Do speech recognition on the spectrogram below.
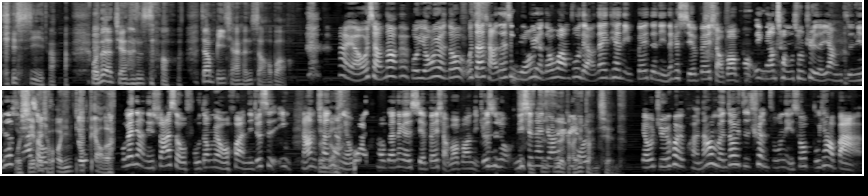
可以戏啊！我那个钱很少，这样比起来很少，好不好？哎呀，我想到我永远都，我只要想到这件事，永远都忘不了那天你背着你那个斜背小包包硬要冲出去的样子。你那我斜背小包已经丢掉了，我跟你讲，你刷手服都没有换，你就是硬，然后你穿上你的外套跟那个斜背小包包，你就是说你现在就要赶快去转钱。邮局汇款，然后我们都一直劝阻你说不要吧，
